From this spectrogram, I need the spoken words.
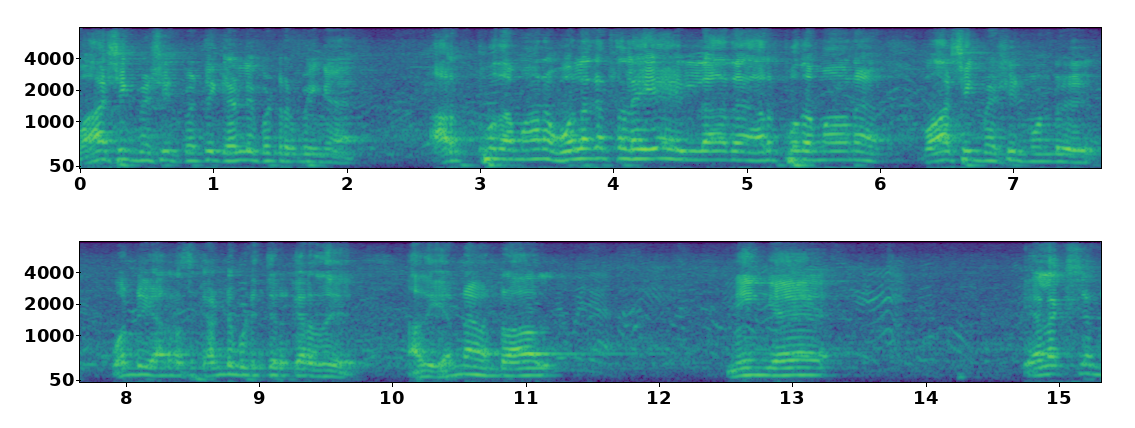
வாஷிங் மிஷின் பற்றி கேள்விப்பட்டிருப்பீங்க. அற்புதமான உலகத்திலேயே இல்லாத அற்புதமான வாஷிங் மிஷின் ஒன்று ஒன்றிய அரசு கண்டுபிடித்திருக்கிறது. அது என்னவென்றால் நீங்க எலெக்ஷன்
